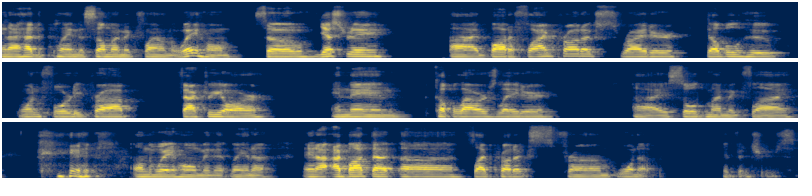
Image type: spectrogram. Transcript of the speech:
and I had to plan to sell my McFly on the way home. So yesterday I bought a Fly Products rider, double hoop, 140 prop, factory R. And then a couple hours later, I sold my McFly on the way home in Atlanta. And I, I bought that uh, Fly Products from One Up Adventures.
